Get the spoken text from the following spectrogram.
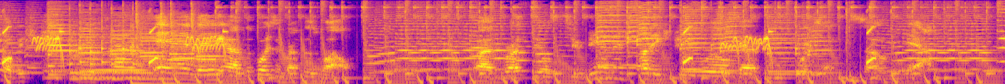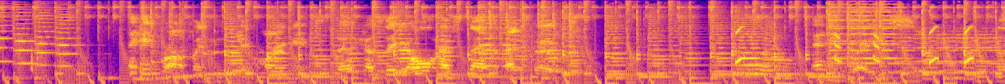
12 HP, and they have the poison breath as well. Uh, breath deals 2 damage, but HP will get poison, so yeah. I hate Piranha playing in the Paper Mario games because they all have stat effect moves. So, anyways, the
